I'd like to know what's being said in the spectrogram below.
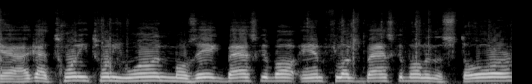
Yeah, I got 2021 Mosaic basketball and Flux basketball in the store.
